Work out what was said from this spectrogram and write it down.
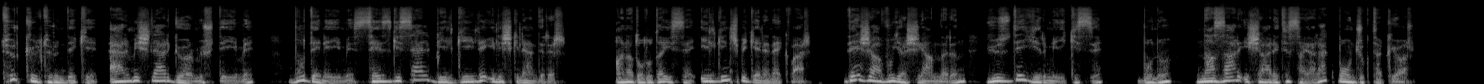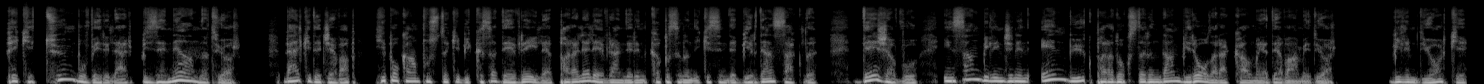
Türk kültüründeki ermişler görmüş deyimi bu deneyimi sezgisel bilgiyle ilişkilendirir. Anadolu'da ise ilginç bir gelenek var. Dejavu yaşayanların yüzde 22'si bunu nazar işareti sayarak boncuk takıyor. Peki tüm bu veriler bize ne anlatıyor? Belki de cevap hipokampustaki bir kısa devre ile paralel evrenlerin kapısının ikisinde birden saklı. Dejavu, insan bilincinin en büyük paradokslarından biri olarak kalmaya devam ediyor. Bilim diyor ki,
